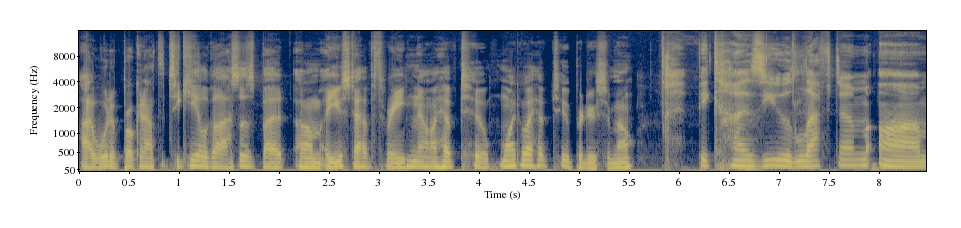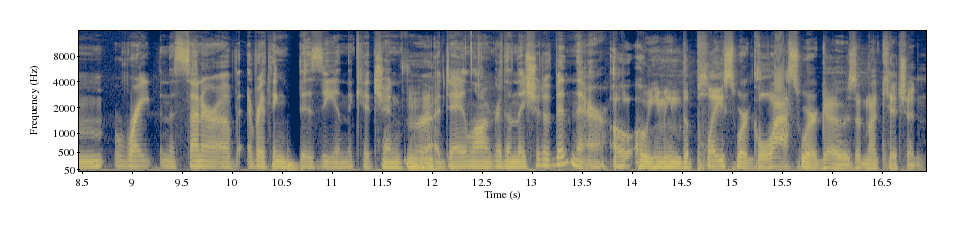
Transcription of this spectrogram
I would have broken out the tequila glasses, but um, I used to have three. Now I have two. Why do I have two, producer Mel? Because you left them um, right in the center of everything busy in the kitchen for a day longer than they should have been there. Oh, oh, you mean the place where glassware goes in the kitchen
